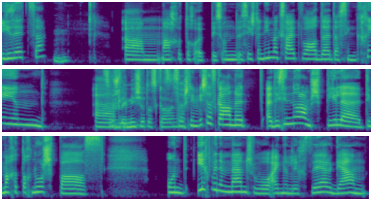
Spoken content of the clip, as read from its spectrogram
einsetzen. Mhm. Ähm, macht doch etwas. Und es ist dann immer gesagt worden, das sind Kinder. Ähm, so schlimm ist ja das gar nicht. So schlimm ist das gar nicht. Äh, die sind nur am Spielen, die machen doch nur Spaß. Und ich bin ein Mensch, der eigentlich sehr gern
